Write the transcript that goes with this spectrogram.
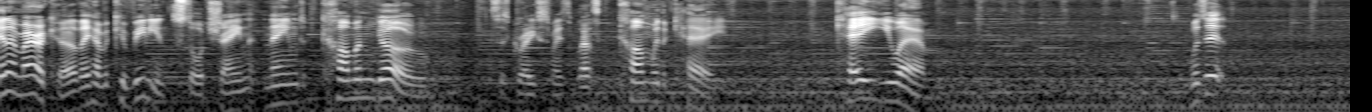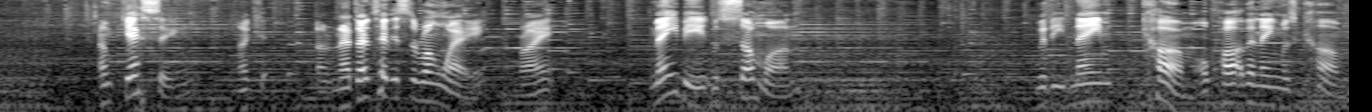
In America, they have a convenience store chain named Kum & Go. Says Gray Smith. That's come with a K. K U M. Was it? I'm guessing. Okay. uh, Now, don't take this the wrong way, right? Maybe it was someone with the name Come, or part of the name was Come.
